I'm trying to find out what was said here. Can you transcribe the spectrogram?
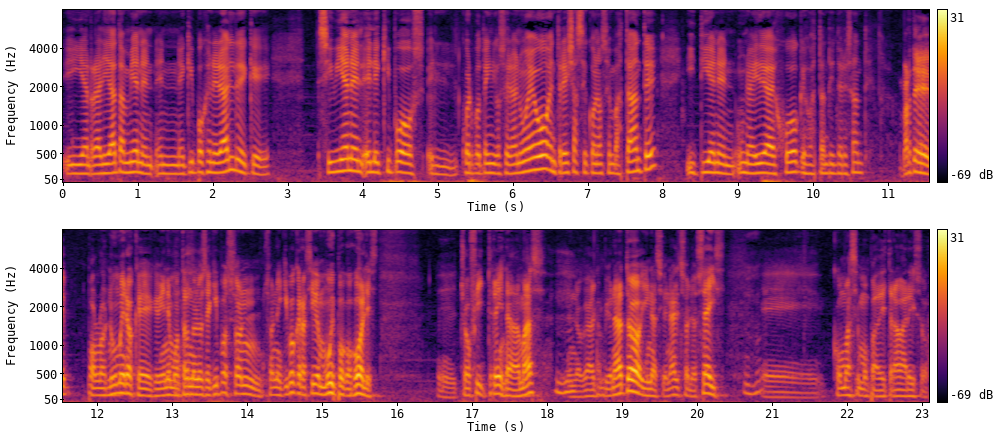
y en realidad también en, equipo general de que si bien el, equipo, el cuerpo técnico será nuevo, entre ellas se conocen bastante y tienen una idea de juego que es bastante interesante. Aparte, por los números que, que vienen mostrando los equipos, son, son equipos que reciben muy pocos goles. Eh, Chofi, tres nada más en lo que va al campeonato y Nacional solo seis. Eh, ¿Cómo hacemos para destrabar eso?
